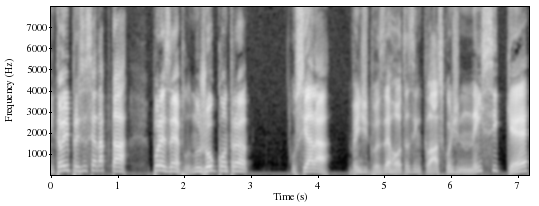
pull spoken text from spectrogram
Então ele precisa se adaptar. Por exemplo, no jogo contra o Ceará, vem de duas derrotas em clássico onde nem sequer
